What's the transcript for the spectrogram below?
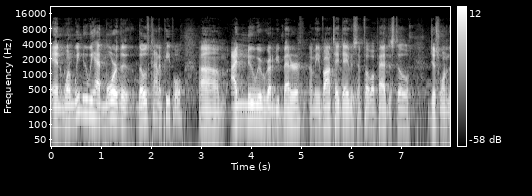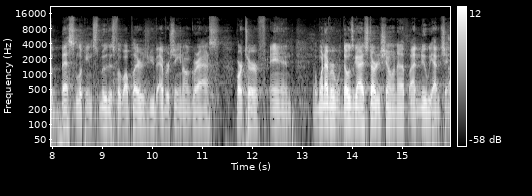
And when we knew we had more of the, those kind of people, um, I knew we were going to be better. I mean, Vontae Davis and football pads is still just one of the best looking, smoothest football players you've ever seen on grass or turf. And whenever those guys started showing up, I knew we had a chance.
